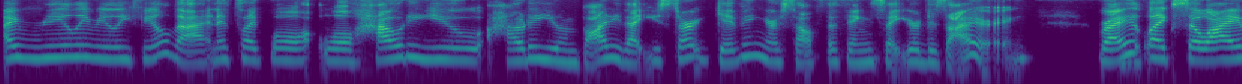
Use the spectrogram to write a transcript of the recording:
I really, really feel that. And it's like, well, well, how do you how do you embody that? You start giving yourself the things that you're desiring, right? Mm-hmm. Like, so I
